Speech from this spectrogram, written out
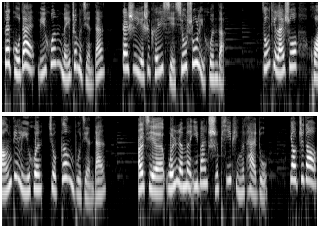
在古代，离婚没这么简单。但是也是可以写休书离婚的。总体来说，皇帝离婚就更不简单，而且文人们一般持批评的态度。要知道，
